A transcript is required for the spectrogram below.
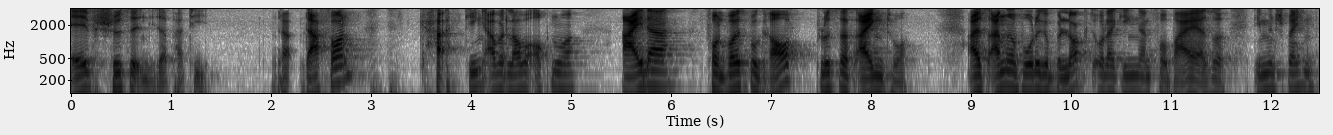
elf Schüsse in dieser Partie. Ja. Davon ging aber, glaube ich, auch nur einer von Wolfsburg rauf, plus das Eigentor. Alles andere wurde geblockt oder ging dann vorbei. Also dementsprechend,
